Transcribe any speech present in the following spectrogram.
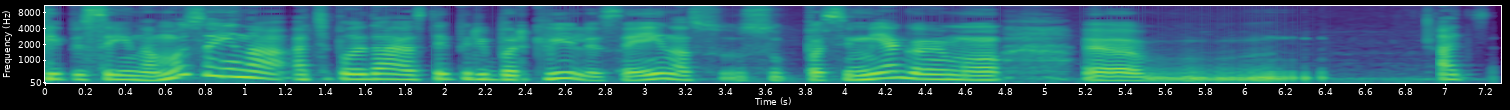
Kaip jisai į namus eina atsipalaidavęs taip ir į barkvilį jisai eina su su pasimėgavimu e, at,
